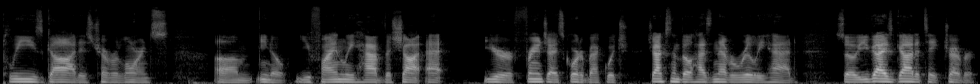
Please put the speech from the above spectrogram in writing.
please God, is Trevor Lawrence. Um, you know, you finally have the shot at your franchise quarterback, which Jacksonville has never really had. So you guys got to take Trevor.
